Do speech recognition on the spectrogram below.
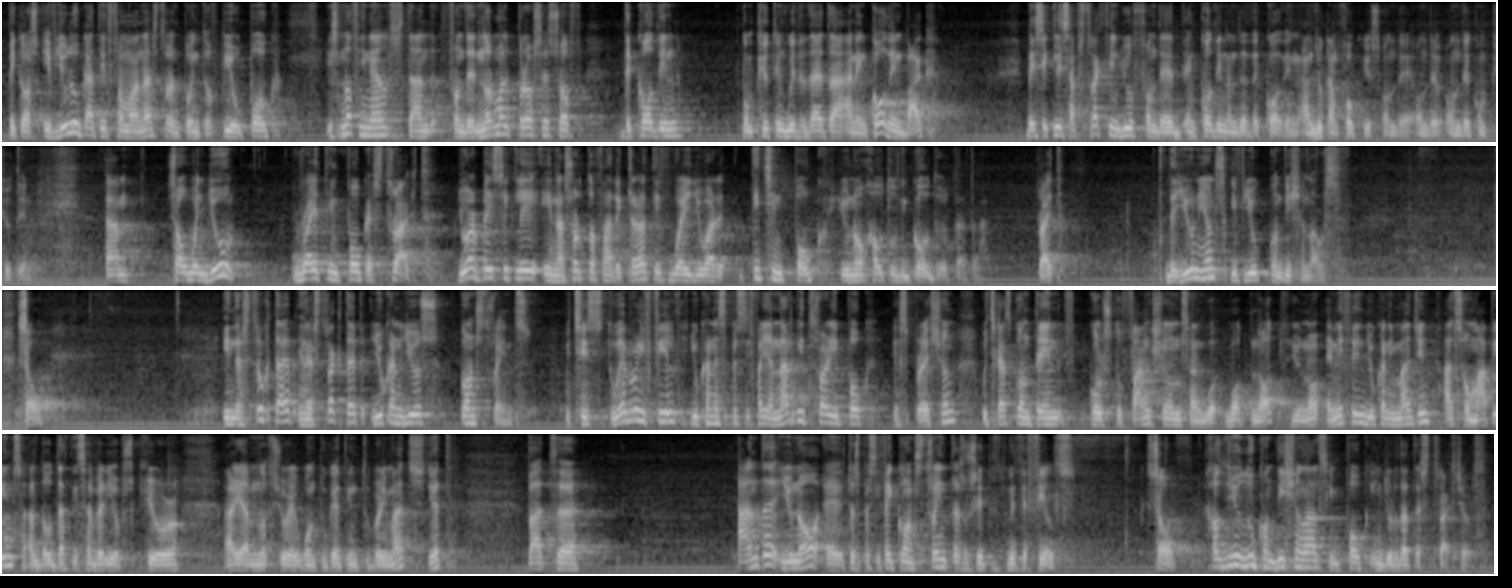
Because if you look at it from an abstract point of view, poke is nothing else than from the normal process of decoding, computing with the data, and encoding back, basically subtracting you from the encoding and the decoding, and you can focus on the, on the, on the computing. Um, so when you write in poke struct, you are basically in a sort of a declarative way, you are teaching Poke, you know how to decode your data, right? The unions give you conditionals. So, in the struct type, in the struct type, you can use constraints, which is to every field you can specify an arbitrary poke expression, which has contained calls to functions and what, whatnot, you know, anything you can imagine. Also mappings, although that is a very obscure area I'm not sure I want to get into very much yet. But, uh, and, uh, you know, uh, to specify constraints associated with the fields. So, how do you do conditionals in poke in your data structures?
